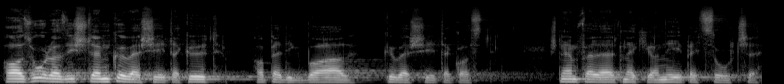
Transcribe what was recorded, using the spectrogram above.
Ha az Úr az Isten, kövessétek őt, ha pedig Baál, kövessétek azt. És nem felelt neki a nép egy szót se.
